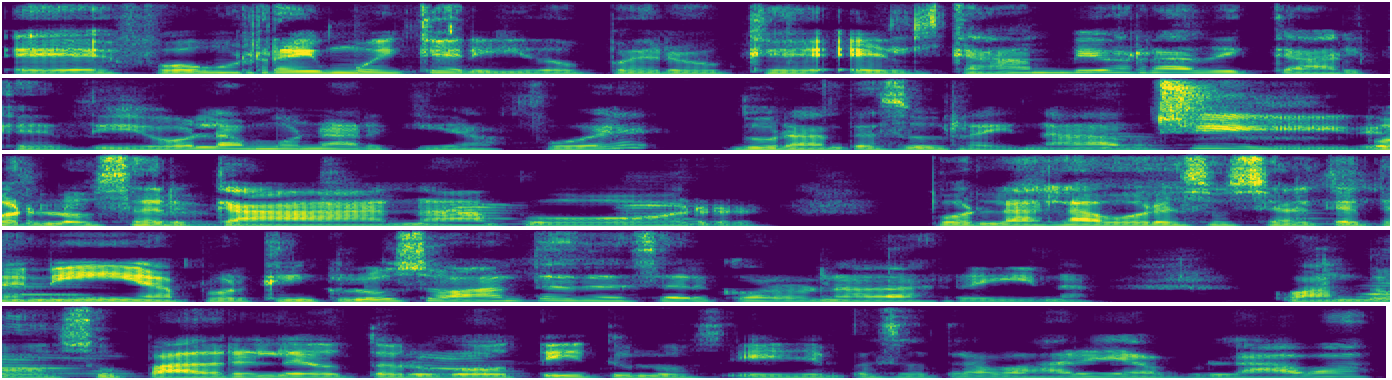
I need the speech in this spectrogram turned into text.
eh, fue un rey muy querido, pero que el cambio radical que dio la monarquía fue durante su reinado. Sí, por lo cercana, por, por las labores sociales que tenía, porque incluso antes de ser coronada reina, cuando su padre le otorgó títulos y ella empezó a trabajar y hablaba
